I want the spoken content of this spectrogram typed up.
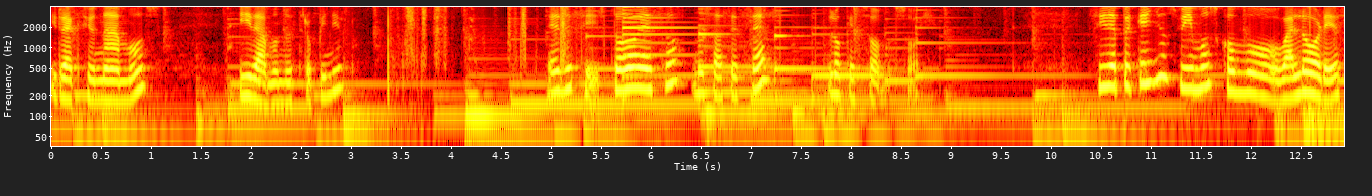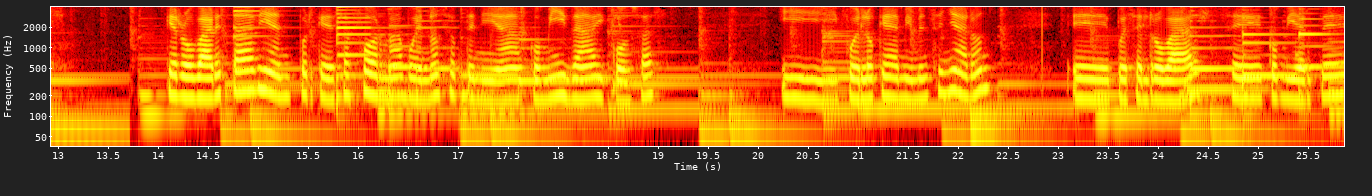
y reaccionamos y damos nuestra opinión. Es decir, todo eso nos hace ser lo que somos hoy. Si de pequeños vimos como valores que robar estaba bien porque de esa forma, bueno, se obtenía comida y cosas. Y fue lo que a mí me enseñaron, eh, pues el robar se convierte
